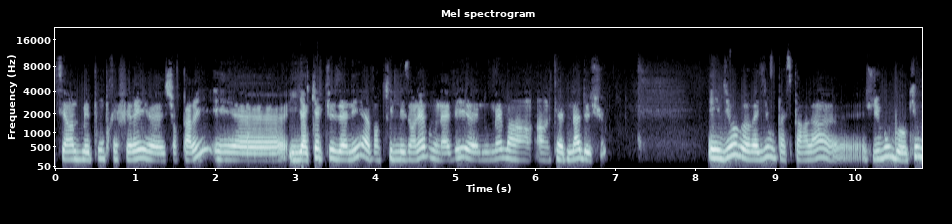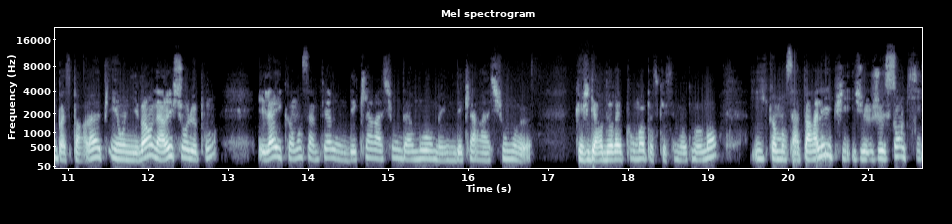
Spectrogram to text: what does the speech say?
c'est un de mes ponts préférés euh, sur Paris. Et il y a quelques années, avant qu'ils les enlèvent, on avait nous-mêmes un, cadenas dessus. Et il dit, oh, bah, vas-y, on passe par là. je dis, bon, bah, ok, on passe par là. Et puis on y va, on arrive sur le pont. Et là, il commence à me faire une déclaration d'amour, mais une déclaration que je garderai pour moi parce que c'est notre moment. Il commence à parler, et puis je, sens qu'il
